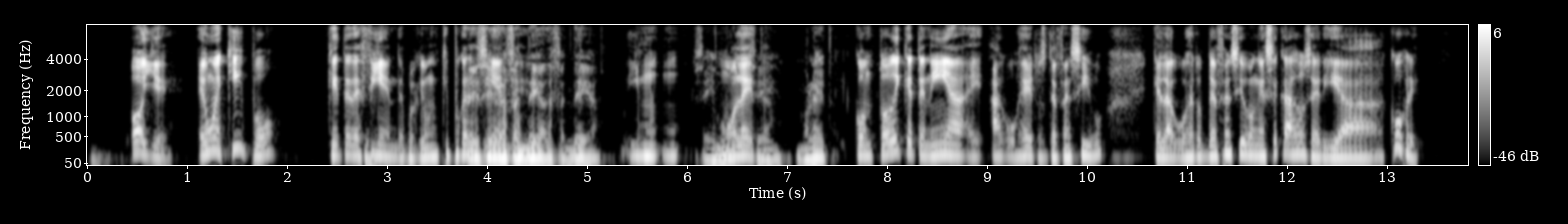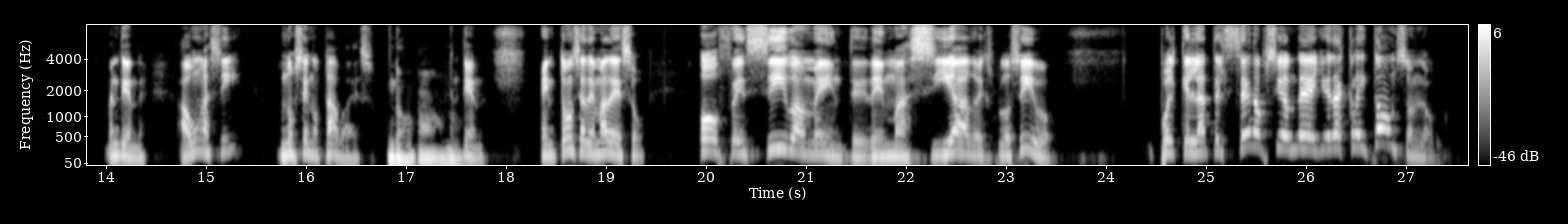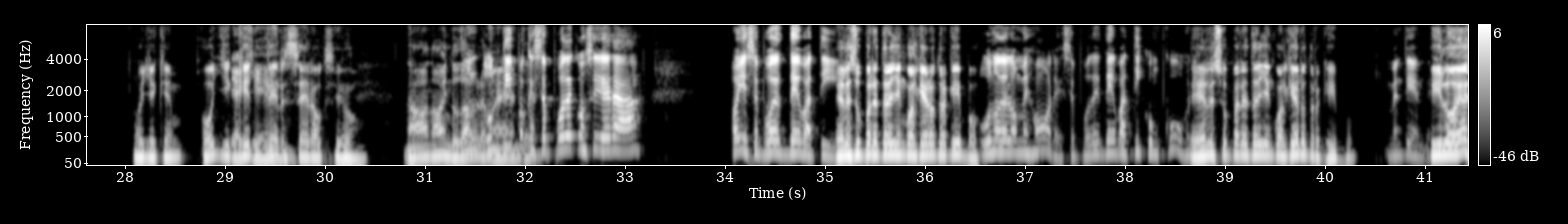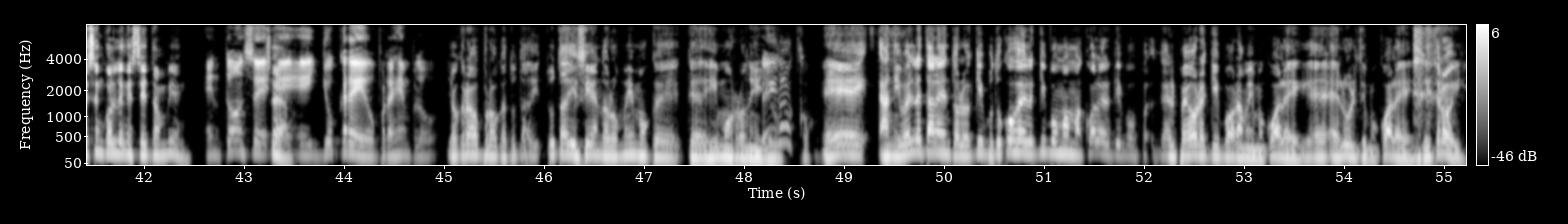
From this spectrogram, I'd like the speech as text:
Oye, es un equipo que te defiende, porque es un equipo que Sí, sí, defiende. defendía, defendía. Y Sí, Moleta. sí, moleta. con todo y que tenía eh, agujeros defensivos, que el agujero defensivo en ese caso sería Curry. ¿Me entiendes? Aún así, no se notaba eso. No. No, no. ¿Entiendes? Entonces, además de eso, ofensivamente demasiado explosivo. Porque la tercera opción de ellos era Clay Thompson, loco. Oye, ¿qué, oye, ¿Y a qué quién? tercera opción. No, no, Un, indudablemente. un tipo que se puede considerar, oye, se puede debatir. Él es superestrella en cualquier otro equipo. Uno de los mejores. Se puede debatir con Curry. Él es superestrella en cualquier otro equipo. ¿Me entiendes? Y lo es en Golden State también. Entonces, O sea. eh, eh, yo creo, por ejemplo. Yo creo, Pro, que tú estás, tú estás diciendo lo mismo que, que dijimos Ronillo. Sí, loco. Eh, a nivel de talento, los equipos, tú coges el equipo mamá, ¿cuál es el equipo, el peor equipo ahora mismo? ¿Cuál es? El, el último, ¿cuál es? Detroit.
